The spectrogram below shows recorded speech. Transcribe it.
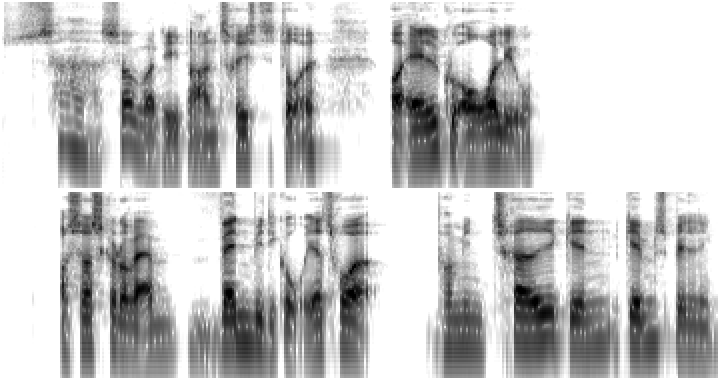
Så, så var det bare en trist historie. Og alle kunne overleve. Og så skal du være vanvittig god. Jeg tror, på min tredje gen, gennemspilning,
